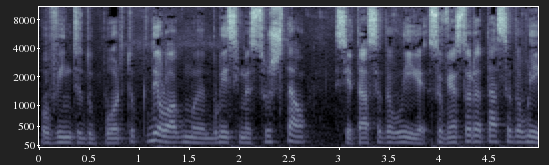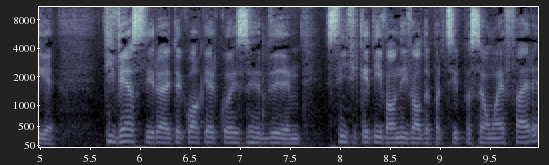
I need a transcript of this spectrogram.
ouvinte do Porto que deu logo uma belíssima sugestão. Se a taça da Liga, se o vencedor da taça da Liga tivesse direito a qualquer coisa de significativa ao nível da participação à feira,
